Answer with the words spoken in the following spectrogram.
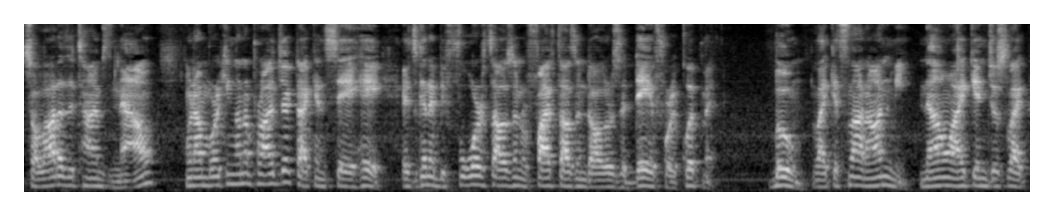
so a lot of the times now, when I'm working on a project, I can say, hey, it's gonna be four thousand or five thousand dollars a day for equipment. Boom, like it's not on me. Now I can just like,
